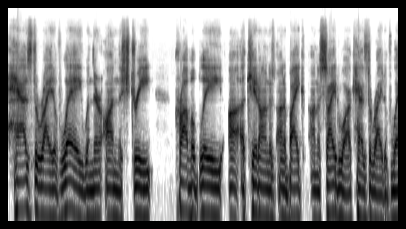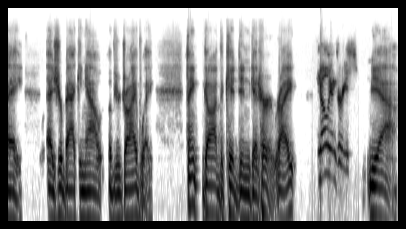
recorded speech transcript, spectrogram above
has the right of way when they're on the street. Probably uh, a kid on a, on a bike on a sidewalk has the right of way as you're backing out of your driveway. Thank God the kid didn't get hurt, right? No injuries. Yeah.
